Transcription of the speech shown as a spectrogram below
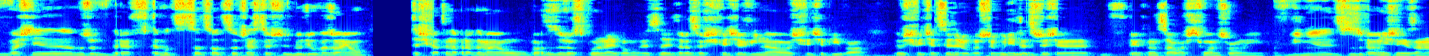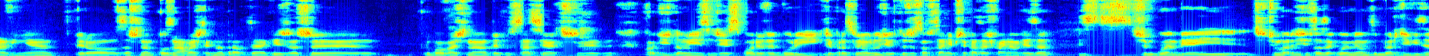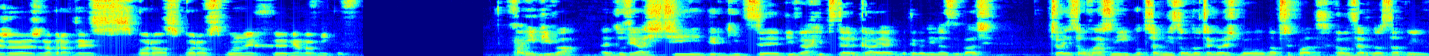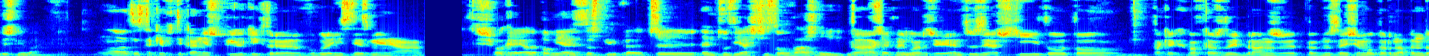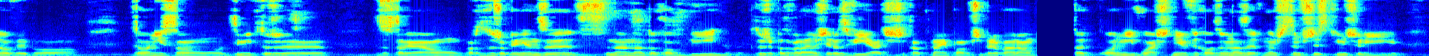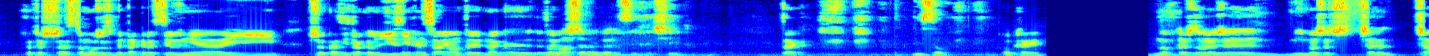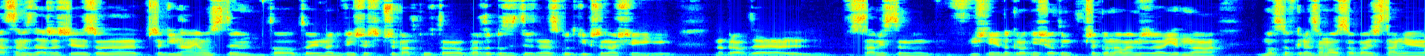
Właśnie może wbrew temu, co, co, co często ludzie uważają, te światy naprawdę mają bardzo dużo wspólnego. Mówię sobie teraz o świecie wina, o świecie piwa, o świecie cydru, bo szczególnie te trzy się w piękną całość łączą i w winie zupełnie się nie znam na winie. Dopiero zaczynam poznawać tak naprawdę jakieś rzeczy, próbować na degustacjach, czy chodzić do miejsc, gdzie jest spory wybór i gdzie pracują ludzie, którzy są w stanie przekazać fajną wiedzę. Z czym głębiej, czy czym bardziej się w to zagłębiam, tym bardziej widzę, że, że naprawdę jest sporo, sporo wspólnych y, mianowników. Fani piwa, entuzjaści, birgicy, piwna hipsterka, jakby tego nie nazywać. Czy oni są ważni, potrzebni są do czegoś, bo na przykład koncerny ostatnio ich wyśmiewają. No, to jest takie wtykanie szpilki, które w ogóle nic nie zmienia. Okej, ale pomijając to szpilkę, czy entuzjaści są ważni? Tak, jak najbardziej. Entuzjaści to, to, tak jak chyba w każdej branży, w pewnym sensie motor napędowy, bo to oni są tymi, którzy zostawiają bardzo dużo pieniędzy na, na to hobby, którzy pozwalają się rozwijać, czy to knajpą, czy browarą. To oni właśnie wychodzą na zewnątrz z tym wszystkim, czyli chociaż często może zbyt agresywnie i przy okazji trochę ludzi zniechęcają, to jednak... Tomasza Niwersy chcieli. Tak? Pisał. Okej. No w każdym razie, mimo że cze- czasem zdarza się, że przeginają z tym, to, to jednak w większości przypadków to bardzo pozytywne skutki przynosi i naprawdę sam jestem, już niejednokrotnie się o tym przekonałem, że jedna mocno wkręcona osoba jest w stanie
